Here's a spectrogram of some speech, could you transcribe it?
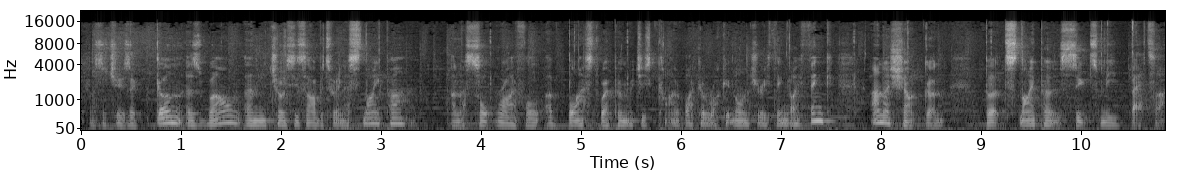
You also choose a gun as well and the choices are between a sniper, an assault rifle, a blast weapon which is kind of like a rocket launchery thing I think, and a shotgun but sniper suits me better.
